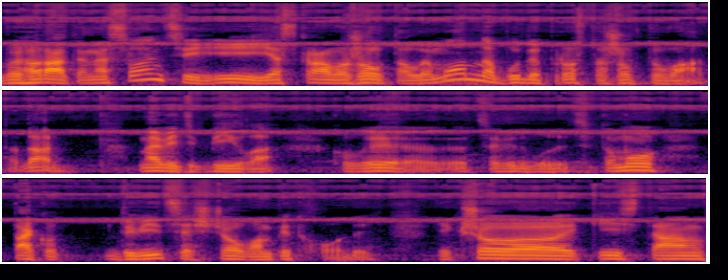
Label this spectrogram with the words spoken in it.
вигорати на сонці, і яскраво жовта лимонна буде просто жовтувата, да? навіть біла, коли е, це відбудеться. Тому так, от дивіться, що вам підходить. Якщо якісь там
